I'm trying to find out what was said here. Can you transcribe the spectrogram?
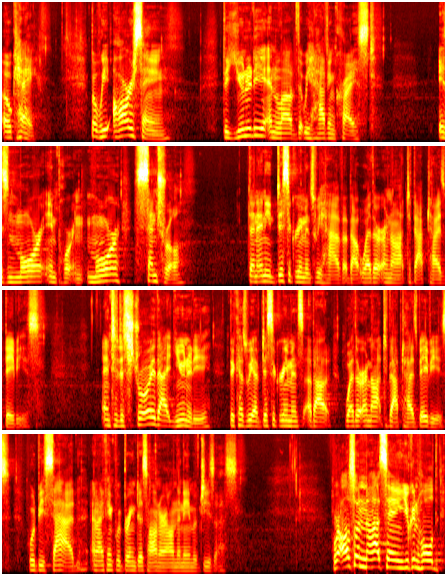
okay. But we are saying the unity and love that we have in Christ is more important, more central than any disagreements we have about whether or not to baptize babies. And to destroy that unity because we have disagreements about whether or not to baptize babies would be sad and I think would bring dishonor on the name of Jesus. We're also not saying you can hold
